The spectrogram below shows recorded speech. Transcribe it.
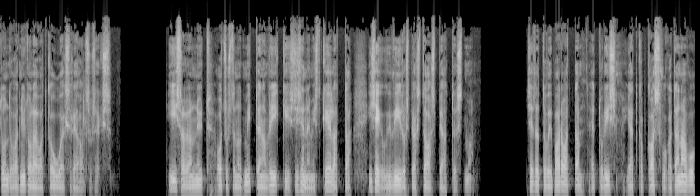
tunduvad nüüd olevat ka uueks reaalsuseks Iisrael on nüüd otsustanud mitte enam riiki sisenemist keelata, isegi kui viirus peaks taas pead tõstma. seetõttu võib arvata, et turism jätkab kasvu ka tänavu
